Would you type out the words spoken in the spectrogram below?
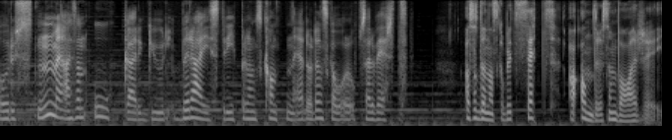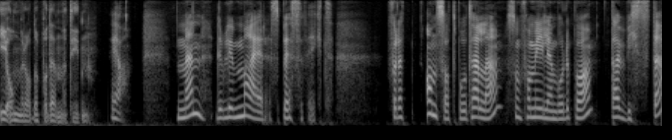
og rusten, med ei sånn okergul, brei stripe langs kanten ned, og den skal ha vært observert. Altså denne skal blitt sett av andre som var i området på denne tiden. Ja. Men det blir mer spesifikt. For et ansatte på hotellet, som familien bodde på, de visste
